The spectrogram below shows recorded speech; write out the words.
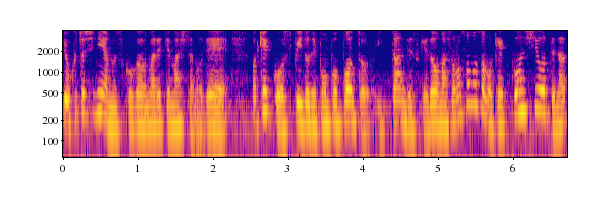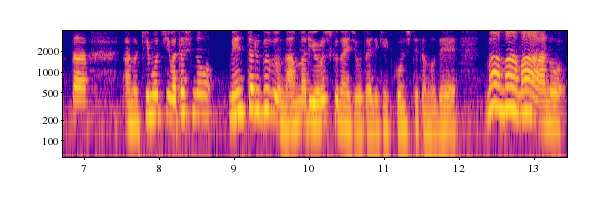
翌年には息子が生まれてましたので、まあ、結構スピードにポンポンポンと行ったんですけど、まあ、そのそもそも結婚しようってなったあの気持ち私のメンタル部分があんまりよろしくない状態で結婚してたのでまあまあまああの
